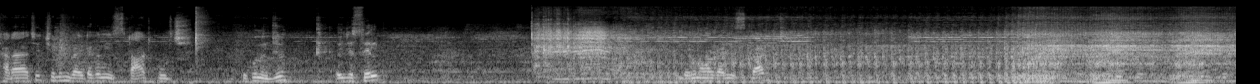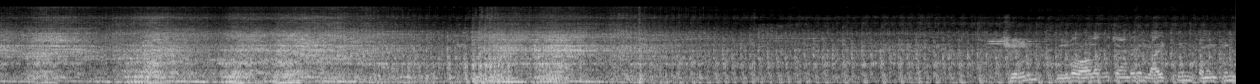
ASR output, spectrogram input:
ছাড়া আছে। চলুন গাড়িটাকে আমি স্টার্ট করছি। দেখুন এই যে এই যে সেলফ দেখুন আমার গাড়ি স্টার্ট ভিডিওটা ভালো লাগবে চ্যানেলটাকে লাইক করুন কমেন্ট করুন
